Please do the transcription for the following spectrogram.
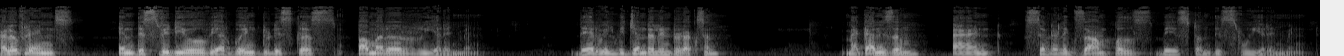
Hello friends, in this video we are going to discuss Pummerer rearrangement. There will be general introduction, mechanism and several examples based on this rearrangement.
